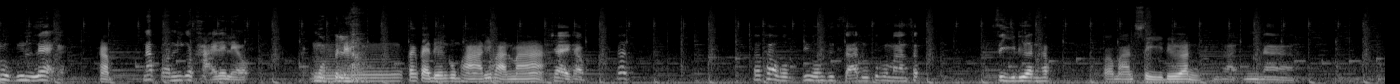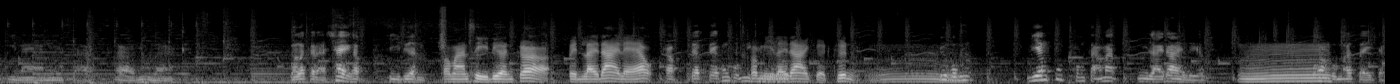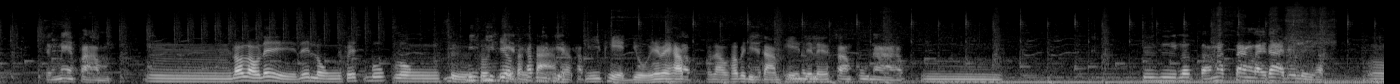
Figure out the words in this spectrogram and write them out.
ลูกรุ่นแรกอะครับ นับตอนนี้ก็ขายได้แล้ว หมดไปแล้ว อืมตั้งแต่เดือนกุมภาที่ผ่านมา ใช่ครับก็ก็เท่าผมที่ผมศึกษาดูก็ประมาณสักสี่เดือนครับประมาณ 4 เดือนมีนา มีนาเมษาพฤษภามิถุนากรกฎาใช่ครับสี่เดือนประมาณ 4 เดือนก็เป็นรายได้แล้ว ครับ แต่แต่ของผมนี่ก็มีคือรายได้เกิดขึ้นอืคือผม เลี้ยงปุ๊บผมสามารถมีรายได้เลยครับอืเพมราะว่าผมอาศัยจากจากแม่ฟาร์ม อืมแล้วเราได้ได้ลง Facebook ลงสื่อมีโซเชียลมีเพจครับต่างมีๆเพจนะครับครับมีเพจอยู่ใช่ไหมครับ ครับ เราเข้าไปติดตามเพจได้เลย ฟาร์มปูนาครับอืมคือคือเราสามารถสร้างรายได้ได้เลยครับอ๋อ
